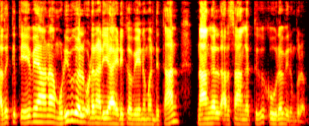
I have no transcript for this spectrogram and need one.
அதுக்கு தேவையான முடிவுகள் உடனடியாக எடுக்க வேணும் என்று தான் நாங்கள் அரசாங்கத்துக்கு கூற விரும்புகிறோம்.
